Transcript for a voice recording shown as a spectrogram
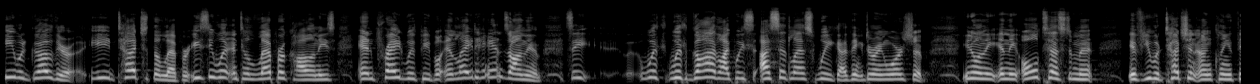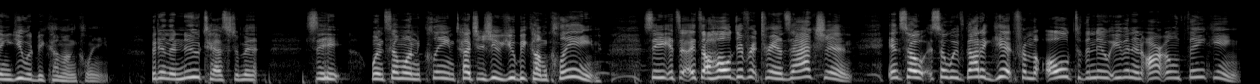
He would go there. He touched the leper. He went into leper colonies and prayed with people and laid hands on them. See, with, with God, like we, I said last week, I think during worship, you know, in the, in the Old Testament, if you would touch an unclean thing, you would become unclean. But in the New Testament, see, when someone clean touches you, you become clean. See, it's a, it's a whole different transaction. And so, so we've got to get from the old to the new, even in our own thinking.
